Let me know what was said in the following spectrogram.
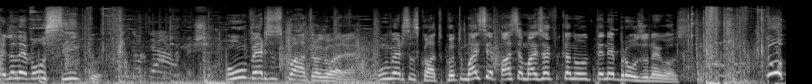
Ele levou cinco. Go down. Mission. Um versus quatro agora. Um versus quatro. Quanto mais você passa, mais vai ficando tenebroso o negócio. Uh!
